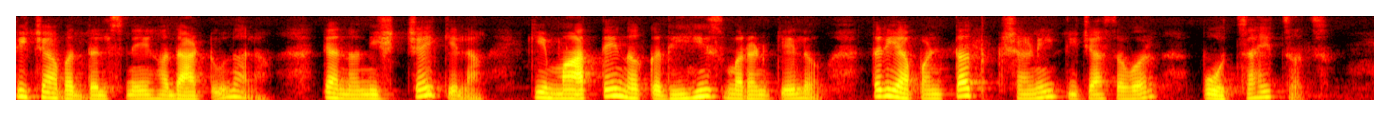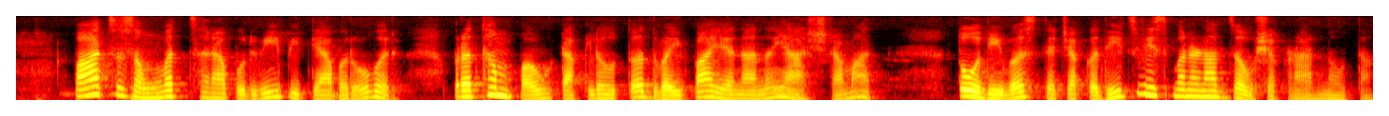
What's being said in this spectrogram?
तिच्याबद्दल स्नेह दाटून आला. त्यानं निश्चय केला की मातेनं कधीही स्मरण केलं तरी आपण तत्क्षणी तिच्यासवर पोचायचंच. पाच संवत्सरापूर्वी पित्याबरोबर प्रथम पाऊल टाकलं होतं द्वैपायनानं या आश्रमात. तो दिवस त्याच्या कधीच विस्मरणात जाऊ शकणार नव्हता.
